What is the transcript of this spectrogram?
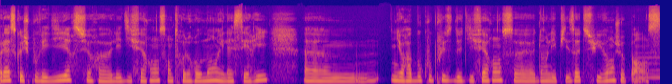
Voilà ce que je pouvais dire sur euh, les différences entre le roman et la série. Euh, il y aura beaucoup plus de différences euh, dans l'épisode suivant, je pense.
